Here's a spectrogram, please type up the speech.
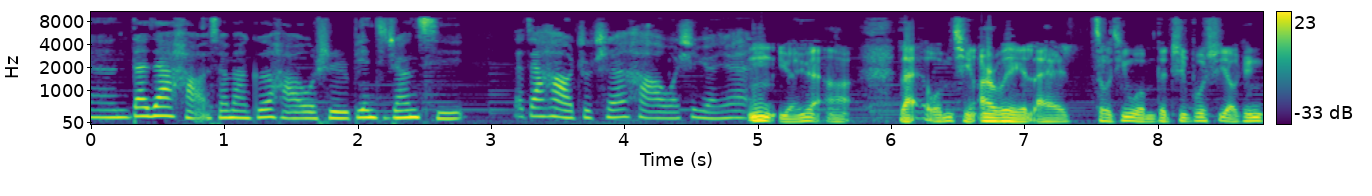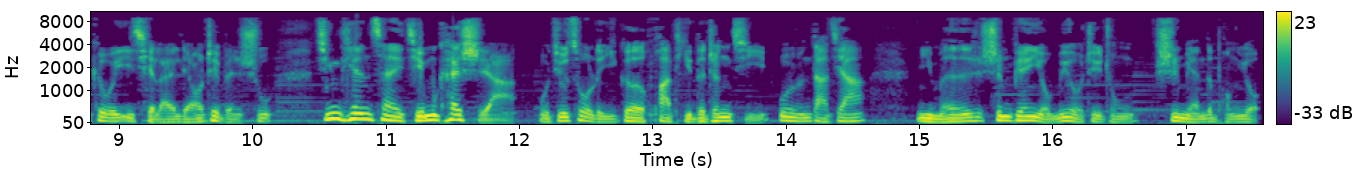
嗯，大家好，小马哥好，我是编辑张琪。大家好，主持人好，我是圆圆。嗯，圆圆啊，来，我们请二位来走进我们的直播室，要跟各位一起来聊这本书。今天在节目开始啊，我就做了一个话题的征集，问问大家，你们身边有没有这种失眠的朋友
